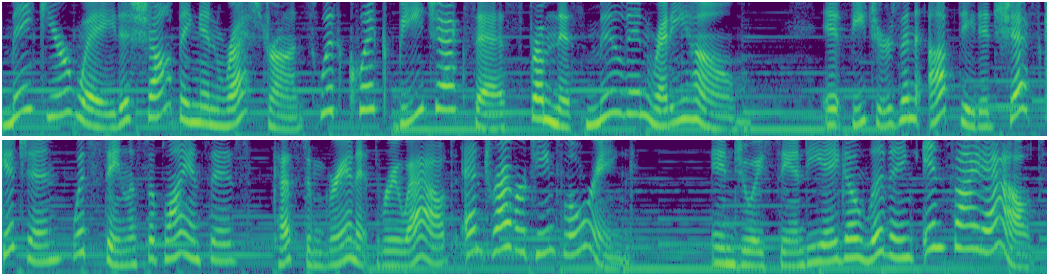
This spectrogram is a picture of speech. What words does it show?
Make your way to shopping and restaurants with quick beach access from this move-in ready home. It features an updated chef's kitchen with stainless appliances, custom granite throughout, and travertine flooring. Enjoy San Diego living inside out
